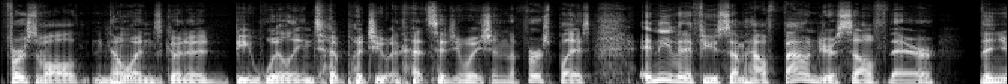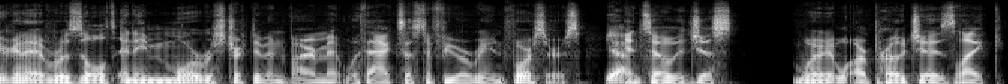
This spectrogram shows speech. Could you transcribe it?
first of all, no one's going to be willing to put you in that situation in the first place. And even if you somehow found yourself there, then you're going to result in a more restrictive environment with access to fewer reinforcers. Yeah. And so just where our approach is like,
